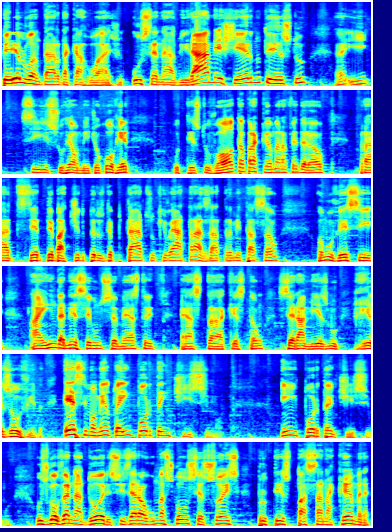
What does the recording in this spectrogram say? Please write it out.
pelo andar da carruagem, o Senado irá mexer no texto é, e, se isso realmente ocorrer, o texto volta para a Câmara Federal para ser debatido pelos deputados, o que vai atrasar a tramitação. Vamos ver se ainda nesse segundo semestre esta questão será mesmo resolvida. Esse momento é importantíssimo. Importantíssimo. Os governadores fizeram algumas concessões para o texto passar na Câmara,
